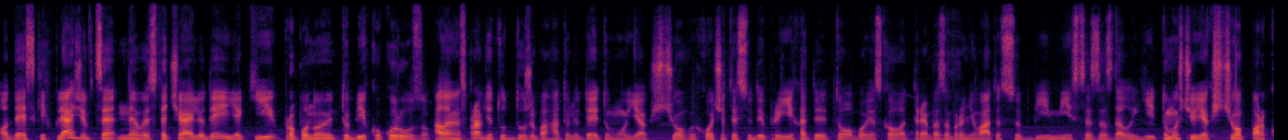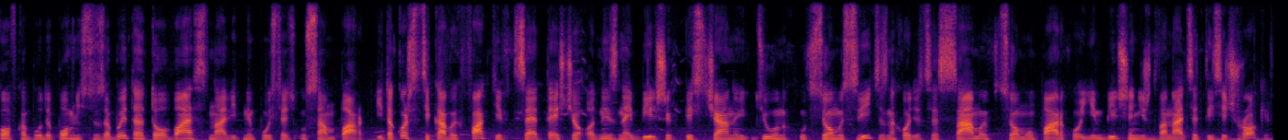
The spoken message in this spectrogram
одеських пляжів, це не вистачає людей, які пропонують тобі кукурузу. Але насправді тут дуже багато людей. Тому якщо ви хочете сюди приїхати, то обов'язково треба забронювати собі місце заздалегідь, тому що якщо парковка буде повністю забита, то вас навіть не пустять у сам парк. І також з цікавих фактів це те, що одні з найбільших піщаних дюн у всьому світі знаходяться саме в цьому парку. Їм більше ніж 12 тисяч років.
